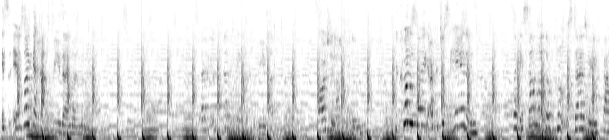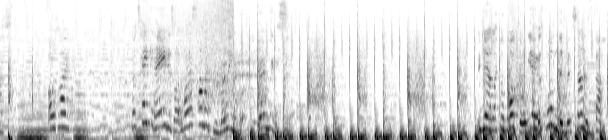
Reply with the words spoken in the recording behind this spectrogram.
It's, it was like a had to be there moment. Like they were coming up the stairs really fast. I was like, they're taking ages. Like why does it sound like you're running, but you're going really slow? Yeah, like a waddle. Yeah, it was waddling, but it sounded fast.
